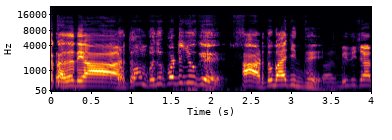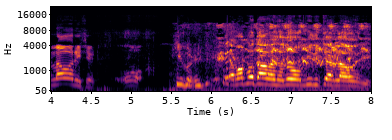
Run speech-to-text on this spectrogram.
એક જ હતી આ અડધું બધું પટી ગયું કે? આ અડધું બાજી જ છે. બીજી ચાર લાવવાની રી શેઠ બાપો આવે છે તો બીજી ચાર લાવવાની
